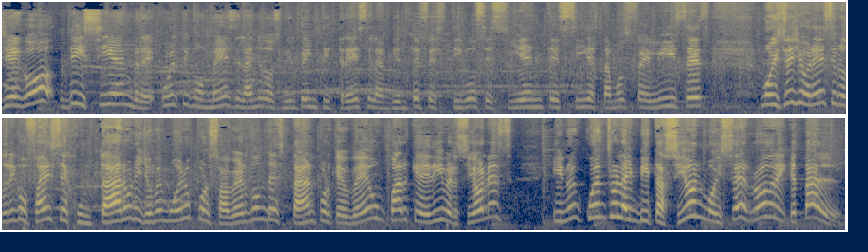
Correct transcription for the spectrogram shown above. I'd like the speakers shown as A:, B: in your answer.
A: Llegó diciembre, último mes del año 2023, el ambiente festivo se siente, sí, estamos felices. Moisés Llorens y Rodrigo Fáez se juntaron y yo me muero por saber dónde están porque veo un parque de diversiones y no encuentro la invitación. Moisés, Rodri, ¿qué tal?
